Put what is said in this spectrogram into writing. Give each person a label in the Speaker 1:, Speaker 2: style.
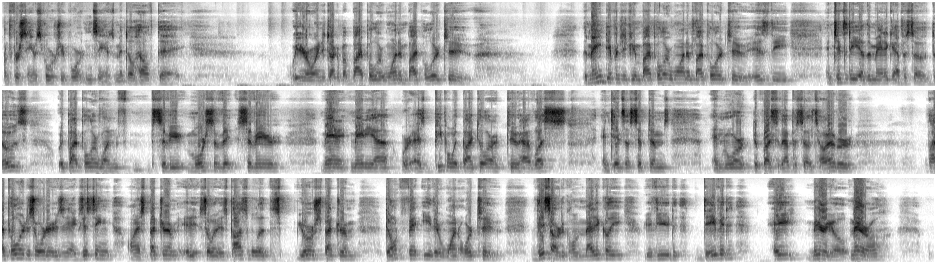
Speaker 1: For Sam's Sports Report and Sam's Mental Health Day. We are going to talk about bipolar 1 and bipolar 2. The main difference between bipolar 1 and bipolar 2 is the intensity of the manic episode. Those with bipolar 1 severe more severe, severe man- mania whereas people with bipolar 2 have less intense symptoms and more depressive episodes. However, bipolar disorder is existing on a spectrum, it is, so it is possible that the, your spectrum don't fit either one or two. This article medically reviewed David A. Merrill, Merrill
